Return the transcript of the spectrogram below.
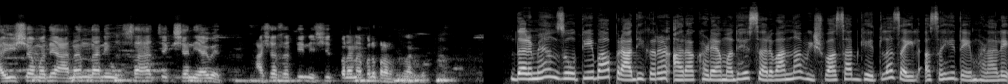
आयुष्यामध्ये आनंद आणि उत्साहाचे क्षण यावेत अशासाठी निश्चितपणे आपण प्रार्थना करतो. दरम्यान ज्योतिबा प्राधिकरण आराखड्यामध्ये सर्वांना विश्वासात घेतलं जाईल असंही ते म्हणाले.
